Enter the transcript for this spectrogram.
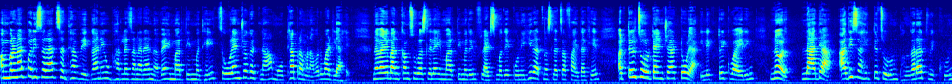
अंबरनाथ परिसरात सध्या वेगाने उभारल्या जाणाऱ्या नव्या इमारतींमध्ये चोऱ्यांच्या घटना मोठ्या प्रमाणावर वाढल्या आहेत. नव्याने बांधकाम सुरू असलेल्या इमारतीमधील फ्लॅट्समध्ये कोणीही राहत नसल्याचा फायदा घेत अट्टल चोरट्यांच्या टोळ्या इलेक्ट्रिक वायरिंग नळ लाद्या आदी साहित्य चोरून भंगारात विकून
